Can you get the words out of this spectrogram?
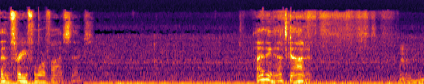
Then three, four, five, six. I think that's got it. Mm-hmm.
